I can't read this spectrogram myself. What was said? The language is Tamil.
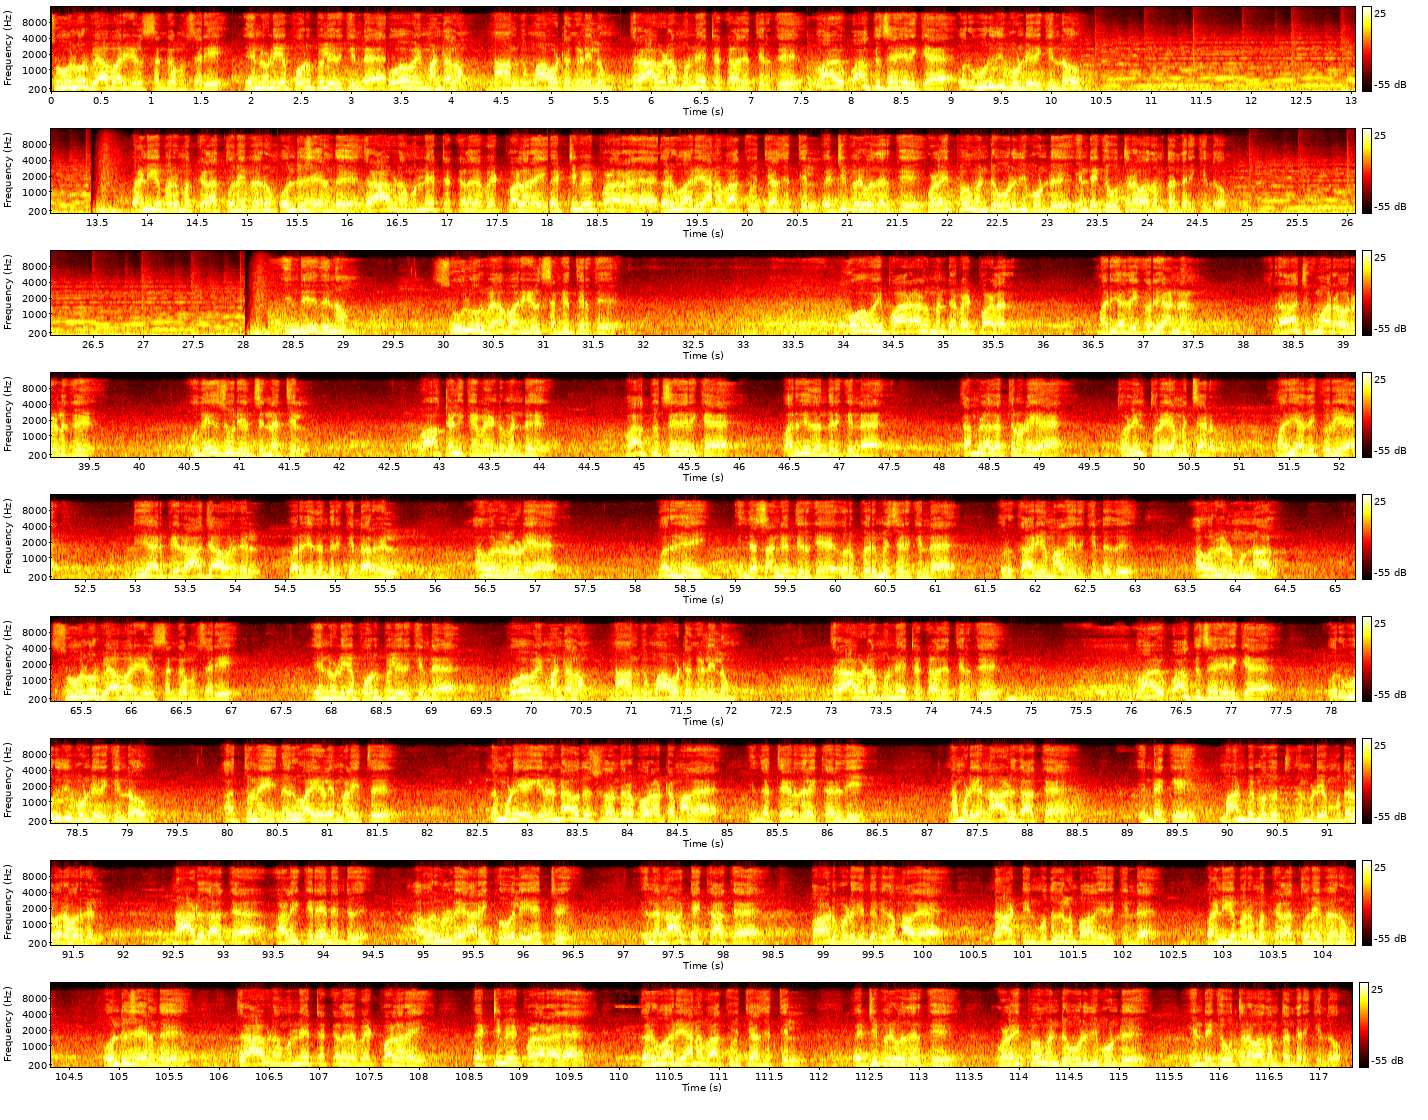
சூலூர் வியாபாரிகள் சங்கமும் சரி என்னுடைய பொறுப்பில் இருக்கின்ற கோவை மண்டலம் நான்கு மாவட்டங்களிலும் திராவிட முன்னேற்ற கழகத்திற்கு வா- வாக்கு சேகரிக்க ஒரு உறுதி பூண்டிருக்கின்றோம். வணிக பெருமக்கள் அத்துணை பேரும் ஒன்று சேர்ந்து திராவிட முன்னேற்ற கழக வேட்பாளரை வெற்றி வேட்பாளராக பெருவாரியான வாக்கு வித்தியாசத்தில் வெற்றி பெறுவதற்கு உழைப்போம் என்று உறுதி பூண்டு இன்றைக்கு உத்தரவாதம் தந்திருக்கின்றோம். இன்றைய தினம் சூலூர் வியாபாரிகள் சங்கத்திற்கு கோவை பாராளுமன்ற வேட்பாளர் மரியாதைக்குரிய அண்ணன் ராஜ்குமார் அவர்களுக்கு உதயசூரியன் சின்னத்தில் வாக்களிக்க வேண்டும் என்று வாக்கு சேகரிக்க வருகை தந்திருக்கின்ற தமிழகத்தினுடைய தொழில்துறை அமைச்சர் மரியாதைக்குரிய டிஆர்பி ராஜா அவர்கள் வருகை தந்திருக்கின்றார்கள். அவர்களுடைய வருகை இந்த சங்கத்திற்கு ஒரு பெருமை சேர்க்கின்ற ஒரு காரியமாக இருக்கின்றது. அவர்கள் முன்னால் சூலூர் வியாபாரிகள் சங்கமும் சரி என்னுடைய பொறுப்பில் இருக்கின்ற கோவை மண்டலம் நான்கு மாவட்டங்களிலும் திராவிட முன்னேற்ற கழகத்திற்கு வா- வாக்கு சேகரிக்க ஒரு உறுதி பூண்டிருக்கின்றோம். அத்துணை நிர்வாகிகளையும் அழைத்து நம்முடைய இரண்டாவது சுதந்திர போராட்டமாக இந்த தேர்தலை கருதி நம்முடைய நாடு காக்க இன்றைக்கு மாண்புமிகு நம்முடைய முதல்வர் அவர்கள் நாடு காக்க அழைக்கிறேன் என்று அவர்களுடைய அறைக்கூவலை ஏற்று இந்த நாட்டை காக்க பாடுபடுகின்ற விதமாக நாட்டின் முதுகெலும்பாக இருக்கின்ற வணிக பெருமக்கள் அத்துணை பேரும் ஒன்று சேர்ந்து திராவிட முன்னேற்ற கழக வேட்பாளரை வெற்றி வேட்பாளராக பெருவாரியான வாக்கு வித்தியாசத்தில் வெற்றி பெறுவதற்கு உழைப்போம் என்று உறுதி பூண்டு இன்றைக்கு உத்தரவாதம் தந்திருக்கின்றோம்.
